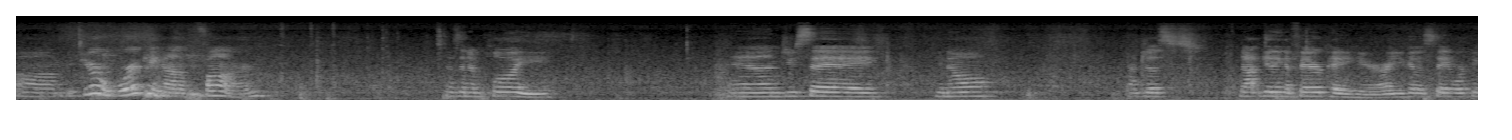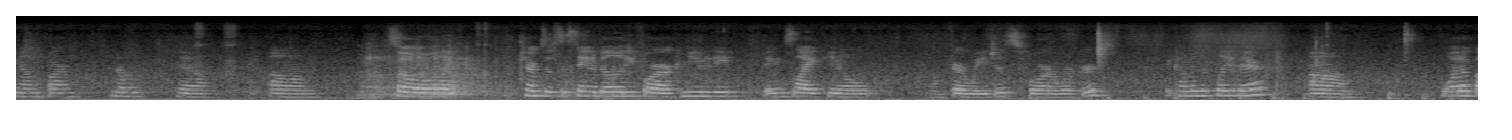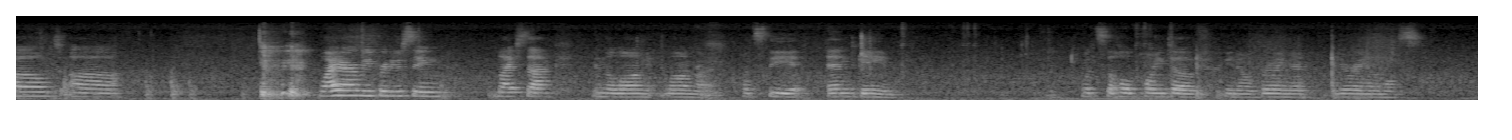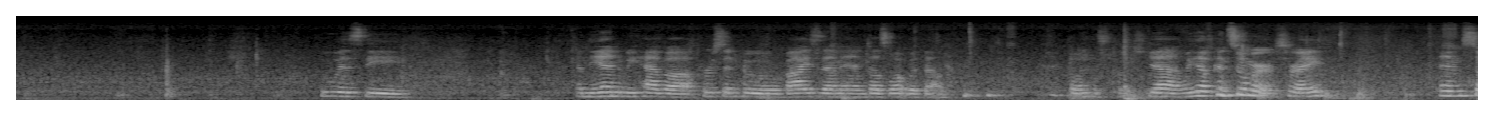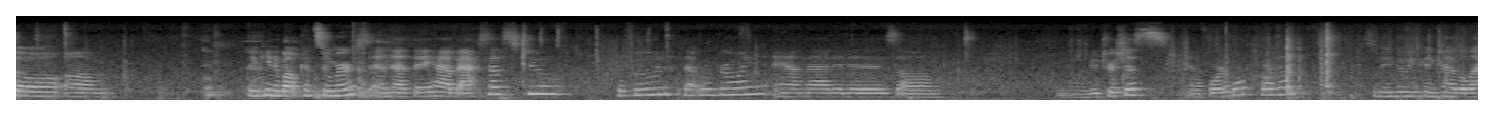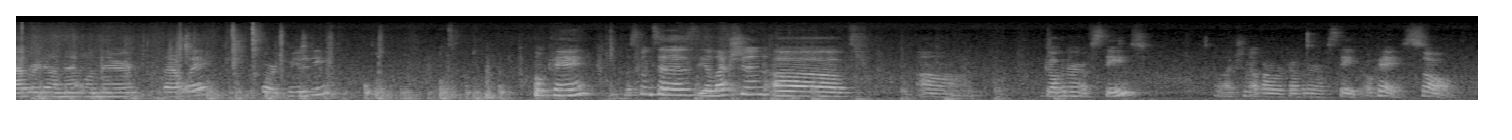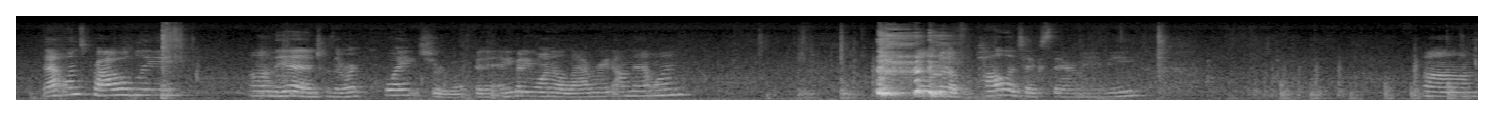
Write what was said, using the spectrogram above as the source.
um, if you're working on a farm as an employee, and you say, you know, I'm just not getting a fair pay here, are you gonna stay working on the farm? No, Yeah, um, so like, in terms of sustainability for our community, things like, you know, um, fair wages for our workers that come into play there. Um, what about, uh, why are we producing livestock in the long, long run? What's the end game? What's the whole point of, you know, growing a, your animals? Who is the, in the end, we have a person who buys them and does what with them? Yeah, we have consumers, right? And so, um, thinking about consumers and that they have access to the food that we're growing and that it is, um, nutritious and affordable for them. So maybe we can kind of elaborate on that one there, that way, for community. Okay, this one says the election of, um, governor of state, election of our governor of state, okay, so, that one's probably on the edge, cause they weren't quite sure what, anybody wanna elaborate on that one? A Little bit of politics there, maybe. Um,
